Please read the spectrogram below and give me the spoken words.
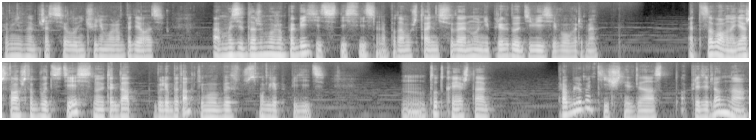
Ко мне набирать силу, ничего не можем поделать. А мы здесь даже можем победить, действительно, потому что они сюда, ну, не приведут дивизии вовремя. Это забавно. Я ожидал, что будет здесь, ну и тогда были бы танки, мы бы смогли победить. Тут, конечно, проблематичнее для нас определенно,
